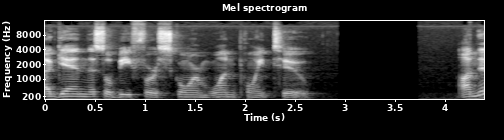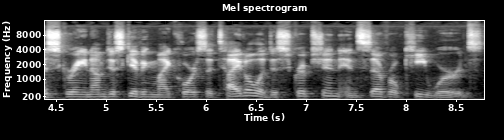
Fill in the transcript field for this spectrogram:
Again, this will be for SCORM 1.2. On this screen, I'm just giving my course a title, a description, and several keywords.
